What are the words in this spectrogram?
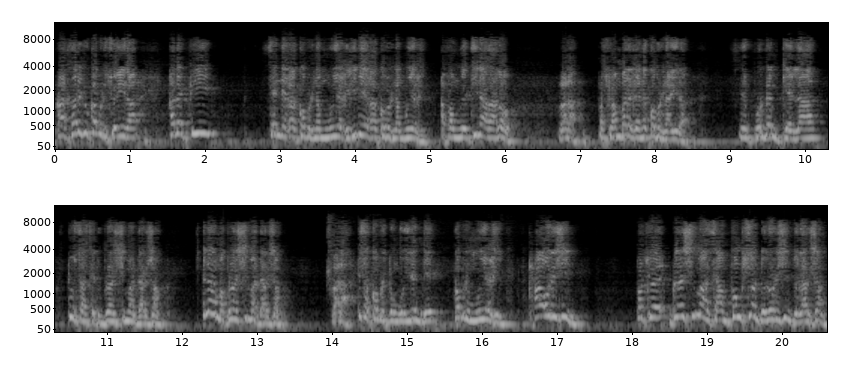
quand tu comme ce là, tu c'est des raccords na mouyari, libé raccords na mouyari, enfin mouyatina ralo, voilà, parce qu'en bas, il y a un cobre naïra. C'est le problème qui est là, tout ça c'est du blanchiment d'argent. Et là, a blanchiment d'argent. Voilà. Et ça comme le tongo, il est comme le mouillari. À origine. Parce que blanchiment, c'est en fonction de l'origine de l'argent.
